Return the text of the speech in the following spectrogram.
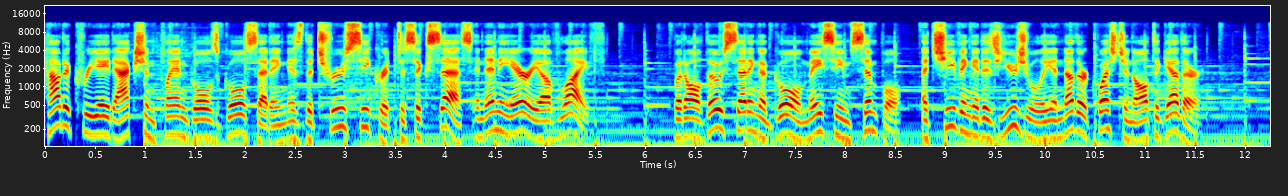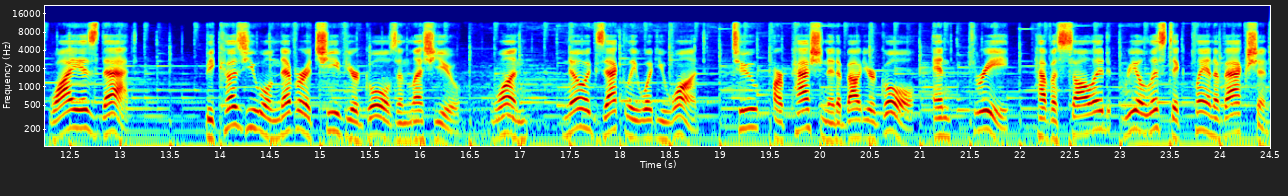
How to create action plan goals Goal setting is the true secret to success in any area of life. But although setting a goal may seem simple, achieving it is usually another question altogether. Why is that? Because you will never achieve your goals unless you 1. Know exactly what you want, 2. Are passionate about your goal, and 3. Have a solid, realistic plan of action.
